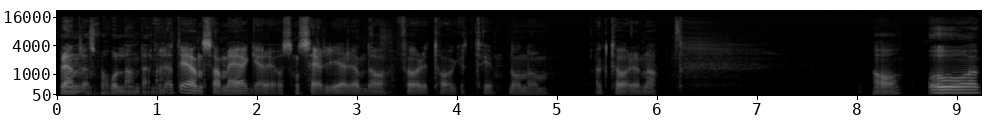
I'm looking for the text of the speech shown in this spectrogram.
förändras mm. förhållandena. Eller att det är ensamägare och som säljer en dag företaget till någon av aktörerna. Ja, och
